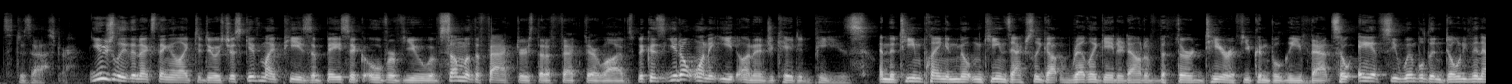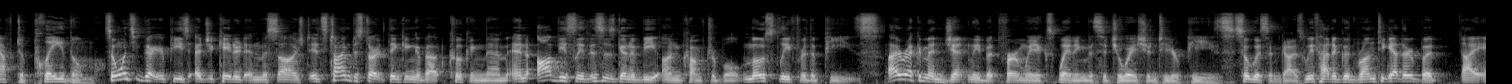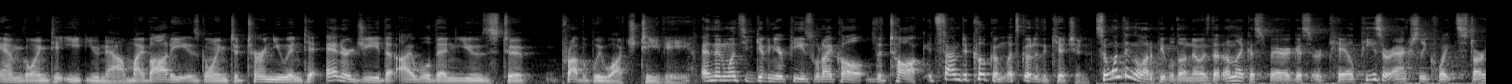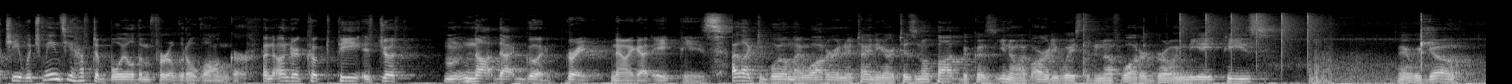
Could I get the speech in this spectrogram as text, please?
It's a disaster. Usually the next thing I like to do is just give my peas a basic overview of some of the factors that affect their lives, because you don't want to eat uneducated peas. And the team playing in Milton Keynes actually got relegated out of the third tier, if you can believe that, so AFC Wimbledon don't even have to play them. So once you've got your peas educated and massaged, it's time to start thinking about cooking them, and obviously this is going to be uncomfortable, mostly for the peas. I recommend gently but firmly explaining the situation to your peas. So listen guys, we've had a good run together, but I am going to eat you now. My body is going to turn you into energy that I will then use to probably watch TV. And then once you've given your peas what I call the talk, it's time to cook them. Let's go to the kitchen. So one thing a lot of people don't know is that unlike asparagus or kale, peas are actually quite starchy, which means you have to boil them for a little longer. An undercooked pea is just not that good. Great, now I got eight peas. I like to boil my water in a tiny artisanal pot because, you know, I've already wasted enough water growing the eight peas. There we go.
